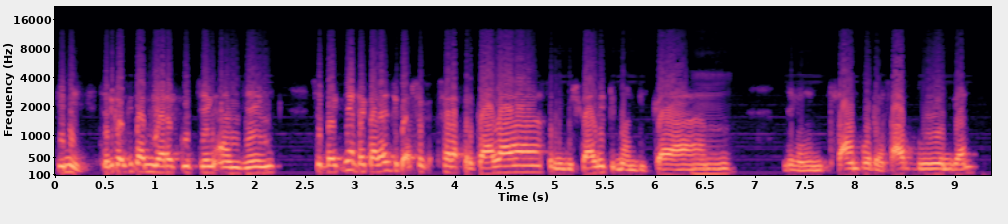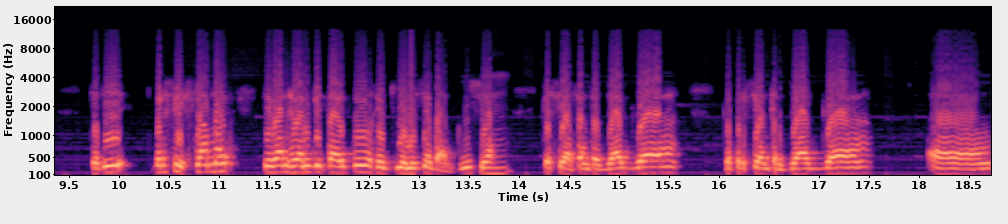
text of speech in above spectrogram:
ini, jadi kalau kita melihara kucing, anjing, sebaiknya ada kalian juga secara berkala seminggu sekali dimandikan hmm. dengan sampo dan sabun kan. Jadi bersih selama hewan-hewan kita itu higienisnya bagus ya, hmm. kesehatan terjaga, kebersihan terjaga, uh,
